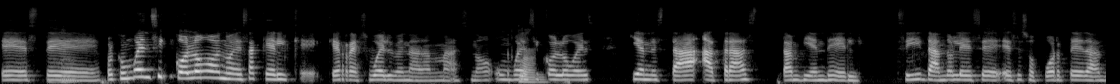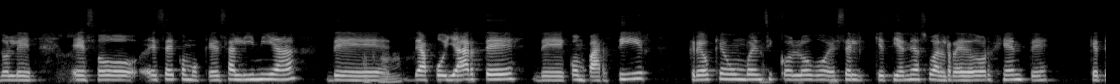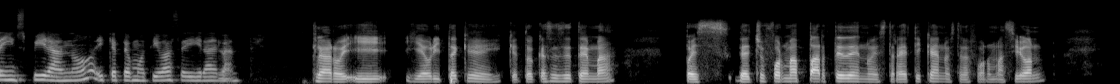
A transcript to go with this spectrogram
este, porque un buen psicólogo no es aquel que, que resuelve nada más, ¿no? Un buen psicólogo es quien está atrás también de él, ¿sí? Dándole ese, ese soporte, dándole eso, ese como que esa línea de, de, apoyarte, de compartir. Creo que un buen psicólogo es el que tiene a su alrededor gente que te inspira, ¿no? Y que te motiva a seguir adelante. Claro, y, y ahorita que, que tocas ese tema, pues de hecho forma parte de nuestra ética, de nuestra formación,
